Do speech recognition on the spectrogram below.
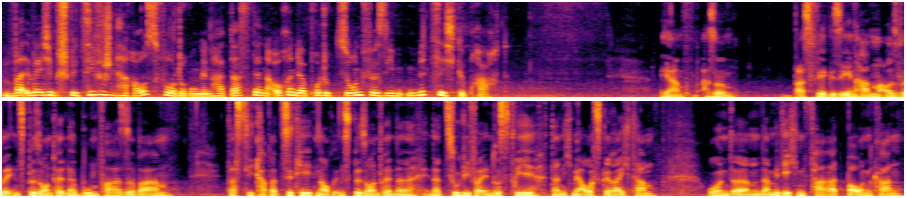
wel- welche spezifischen Herausforderungen hat das denn auch in der Produktion für Sie mit sich gebracht? Ja, also was wir gesehen haben, also insbesondere in der Boomphase, war, dass die Kapazitäten auch insbesondere in der, in der Zulieferindustrie dann nicht mehr ausgereicht haben. Und ähm, damit ich ein Fahrrad bauen kann,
